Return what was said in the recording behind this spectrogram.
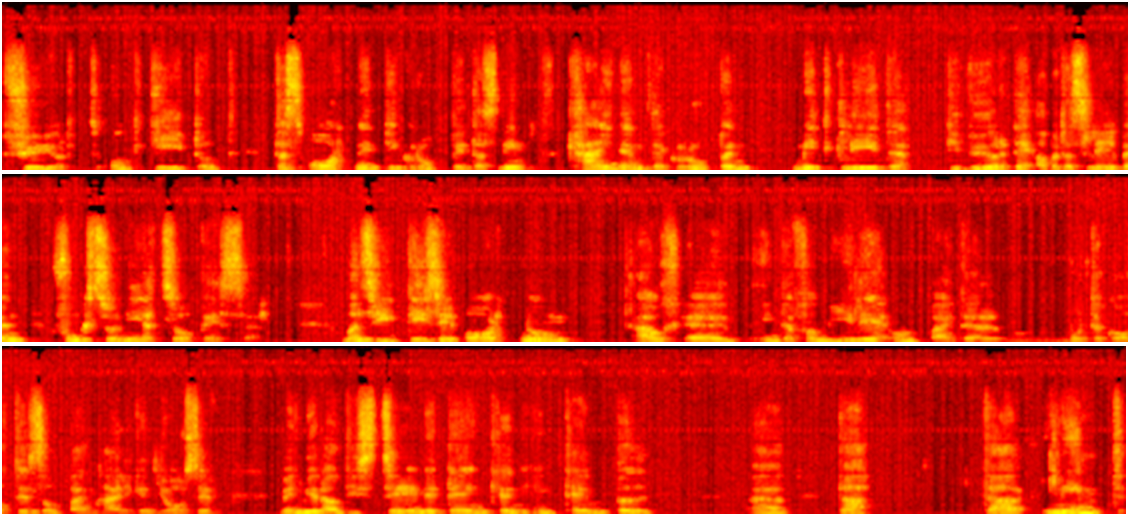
führt und gibt. Und das ordnet die Gruppe. Das nimmt keinem der Gruppenmitglieder die Würde, aber das Leben funktioniert so besser. Man sieht diese Ordnung auch äh, in der Familie und bei der Mutter Gottes und beim heiligen Josef. Wenn wir an die Szene denken im Tempel, äh, da, da nimmt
